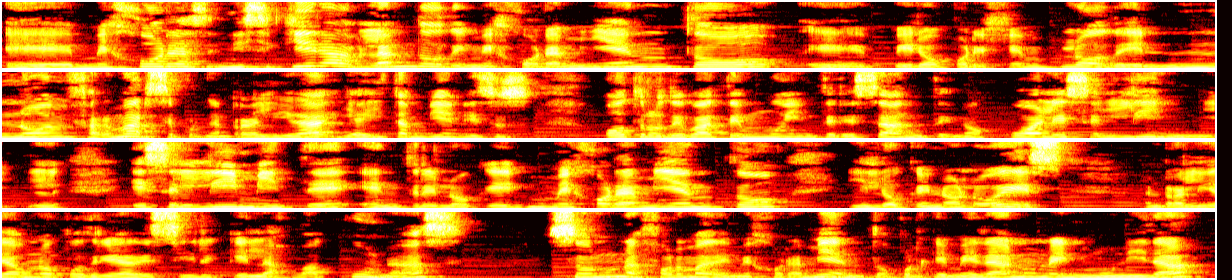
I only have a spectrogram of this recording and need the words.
eh, mejoras, ni siquiera hablando de mejoramiento, eh, pero por ejemplo de no enfermarse, porque en realidad, y ahí también eso es otro debate muy interesante, ¿no? ¿Cuál es el límite entre lo que es mejoramiento y lo que no lo es? En realidad uno podría decir que las vacunas son una forma de mejoramiento, porque me dan una inmunidad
